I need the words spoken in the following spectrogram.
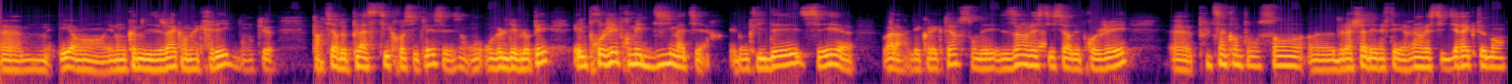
et, et, donc, comme disait Jacques, en acrylique. Donc, partir de plastique recyclé, on, on, veut le développer. Et le projet promet 10 matières. Et donc, l'idée, c'est, voilà, les collecteurs sont des investisseurs du projet. plus de 50% de l'achat des NFT est réinvesti directement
